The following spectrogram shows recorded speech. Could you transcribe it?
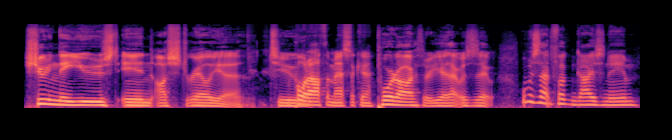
Shooting they used in Australia to Port Arthur massacre. Port Arthur. Yeah, that was it. What was that fucking guy's name?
